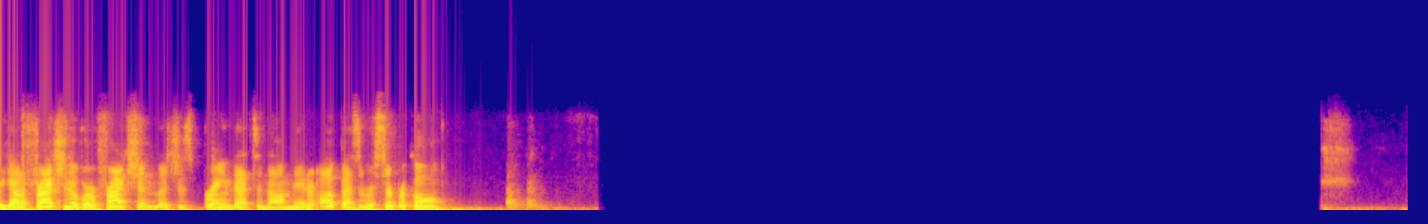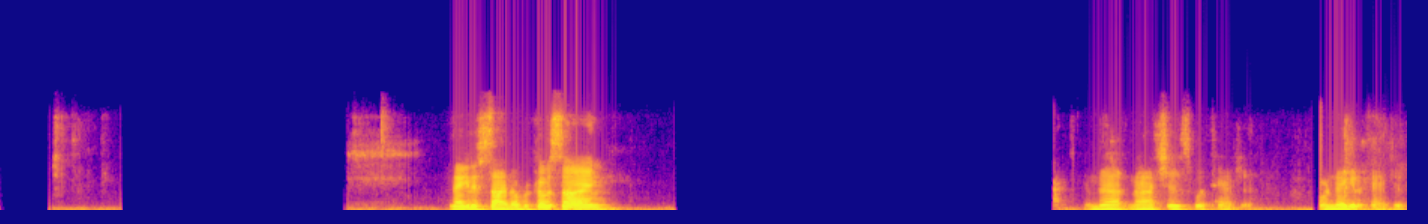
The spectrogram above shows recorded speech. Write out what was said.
We got a fraction over a fraction. Let's just bring that denominator up as a reciprocal. Negative sine over cosine. And that matches with tangent, or negative tangent.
